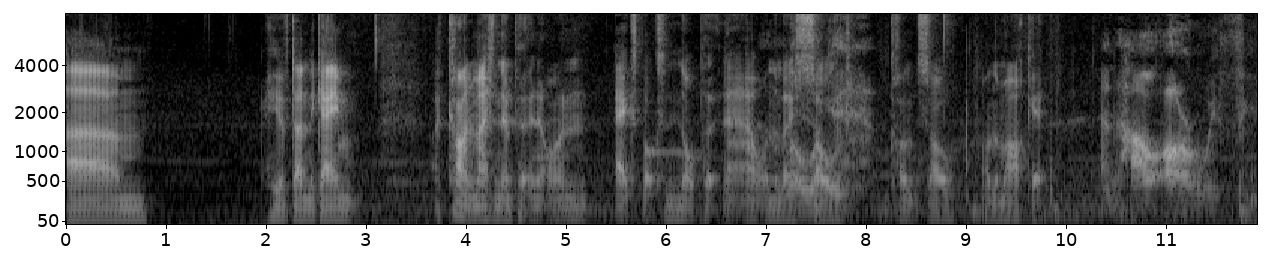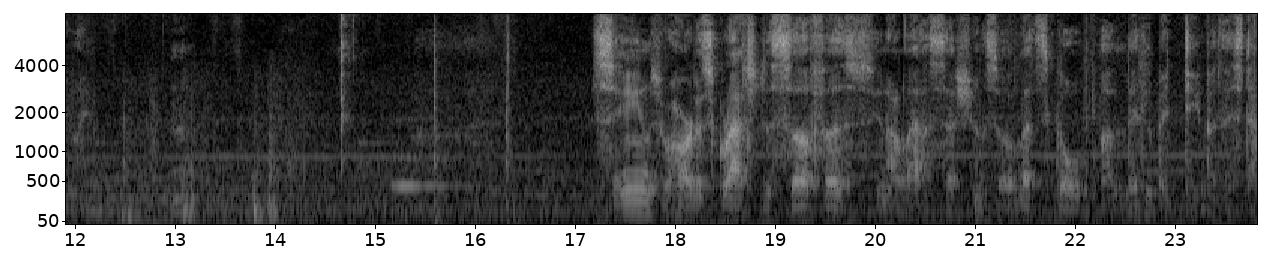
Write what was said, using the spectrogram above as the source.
um, who have done the game, I can't imagine them putting it on Xbox and not putting it out on the most Hello sold console on the market. And how are we feeling? It seems we hardly scratched the surface in our last session, so let's go a little bit deeper this time.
